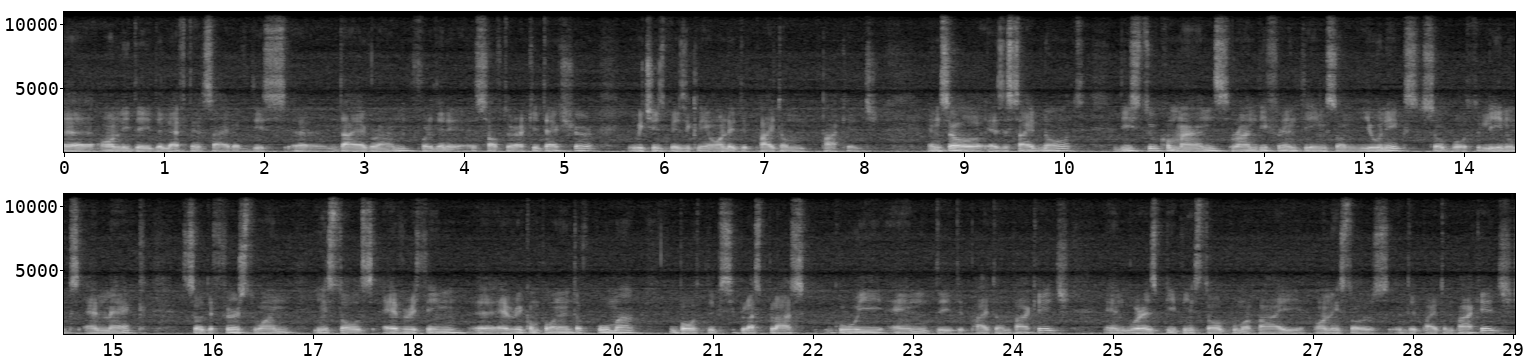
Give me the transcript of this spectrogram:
uh, only the, the left hand side of this uh, diagram for the uh, software architecture, which is basically only the Python package. And so as a side note, These two commands run different things on Unix, so both Linux and Mac. So the first one installs everything, uh, every component of Puma, both the C++ GUI and the, the Python package. And whereas pip install PumaPy only installs the Python package.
